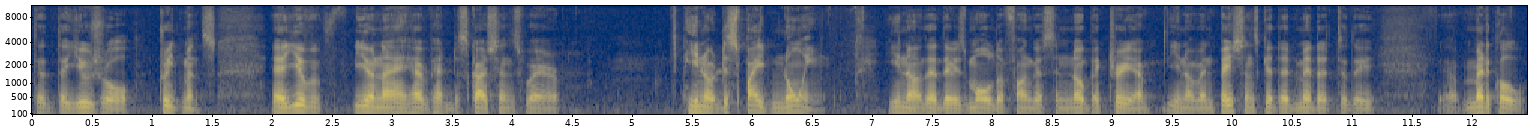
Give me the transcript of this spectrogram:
the, the, usual treatments. Uh, you you and I have had discussions where, you know, despite knowing, you know, that there's mold or fungus and no bacteria, you know, when patients get admitted to the uh, medical,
